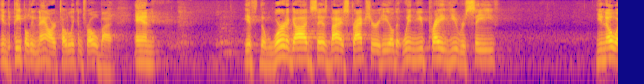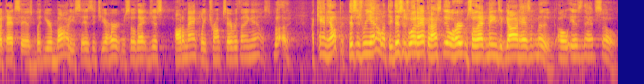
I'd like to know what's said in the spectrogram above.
into people who now are totally controlled by it. And if the Word of God says, by His stripes you're healed, that when you pray, you receive, you know what that says, but your body says that you're hurt, and so that just automatically trumps everything else. But uh, I can't help it. This is reality. This is what happened. I still hurt, and so that means that God hasn't moved. Oh, is that so?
